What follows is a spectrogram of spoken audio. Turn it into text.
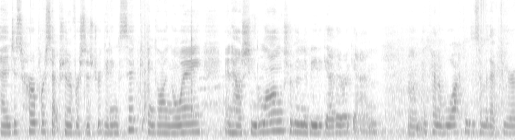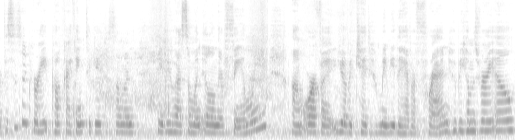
and just her perception of her sister getting sick and going away and how she longs for them to be together again um, and kind of walking through some of that fear. This is a great book, I think, to give to someone maybe who has someone ill in their family, um, or if a, you have a kid who maybe they have a friend who becomes very ill.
